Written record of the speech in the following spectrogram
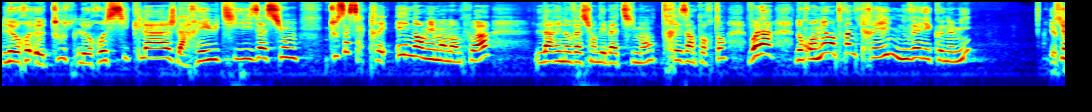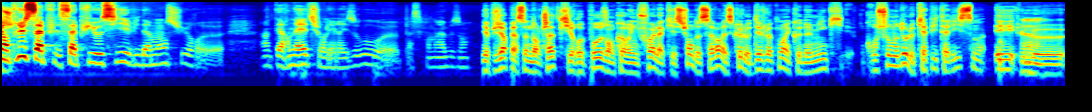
le, re- euh, tout le recyclage, la réutilisation, tout ça, ça crée énormément d'emplois. La rénovation des bâtiments, très important. Voilà, donc on est en train de créer une nouvelle économie qui en plus- s'appuie aussi évidemment sur euh, Internet, sur les réseaux, euh, parce qu'on en a besoin. Il y a plusieurs personnes dans le chat qui reposent encore une fois la question de savoir est-ce que le développement économique, grosso modo le capitalisme et Ah. le-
